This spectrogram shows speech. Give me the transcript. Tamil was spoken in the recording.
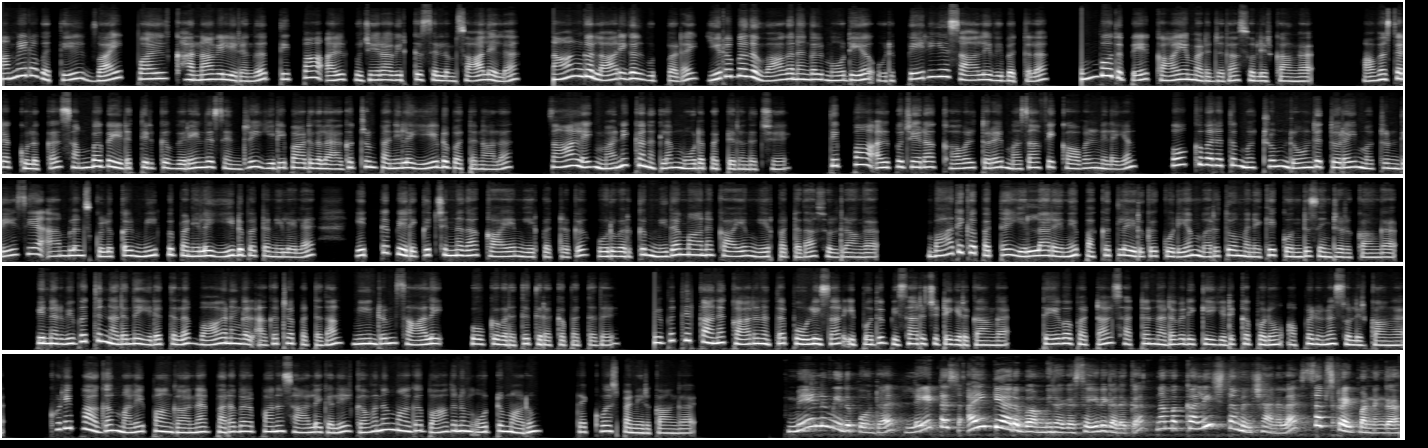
அமீரகத்தில் வைப்பால் கனாவிலிருந்து திப்பா அல் புஜேராவிற்கு செல்லும் சாலையில நான்கு லாரிகள் உட்பட இருபது வாகனங்கள் மோதிய ஒரு பெரிய சாலை விபத்துல ஒன்பது பேர் காயமடைஞ்சதா சொல்லிருக்காங்க. அவசர குழுக்கள் சம்பவ இடத்திற்கு விரைந்து சென்று இடிபாடுகளை அகற்றும் பணியில ஈடுபட்டனால சாலை மணிக்கணக்கில் மூடப்பட்டிருந்துச்சு. திப்பா அல்புஜேரா காவல்துறை மசாஃபி காவல் நிலையம் போக்குவரத்து மற்றும் ரோந்துத்துறை மற்றும் தேசிய ஆம்புலன்ஸ் குழுக்கள் மீட்பு பணியில ஈடுபட்ட நிலையில எட்டு பேருக்கு சின்னதா காயம் ஏற்பட்டிருக்கு. ஒருவருக்கு மிதமான காயம் ஏற்பட்டதா சொல்றாங்க. பாதிக்கப்பட்ட எல்லாரையுமே பக்கத்துல இருக்கக்கூடிய மருத்துவமனைக்கு கொண்டு சென்றிருக்காங்க. பின்னர் விபத்து நடந்த இடத்துல வாகனங்கள் அகற்றப்பட்டதால் மீண்டும் சாலை போக்குவரத்து திறக்கப்பட்டது. விபத்திற்கான காரணத்தை போலீசார் இப்போது விசாரிச்சுட்டு இருக்காங்க. தேவைப்பட்டால் சட்ட நடவடிக்கை எடுக்கப்படும் அப்படின்னு சொல்லியிருக்காங்க குறிப்பாக மலைப்பாங்கான பரபரப்பான சாலைகளில் கவனமாக வாகனம் ஓட்டுமாறும் ரெக்வஸ்ட் பண்ணியிருக்காங்க மேலும் இது போன்ற லேட்டஸ்ட் ஐக்கிய அரபு அமீரக செய்திகளுக்கு நம்ம கலீஜ் தமிழ் சேனலை சப்ஸ்கிரைப் பண்ணுங்க.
